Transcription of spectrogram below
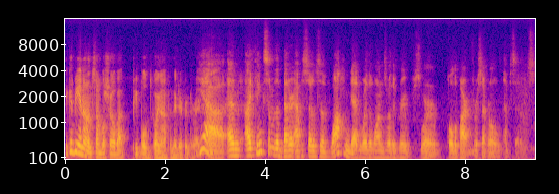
It can be an ensemble show about people going off in their different directions. Yeah, and I think some of the better episodes of Walking Dead were the ones where the groups were pulled apart for several episodes.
